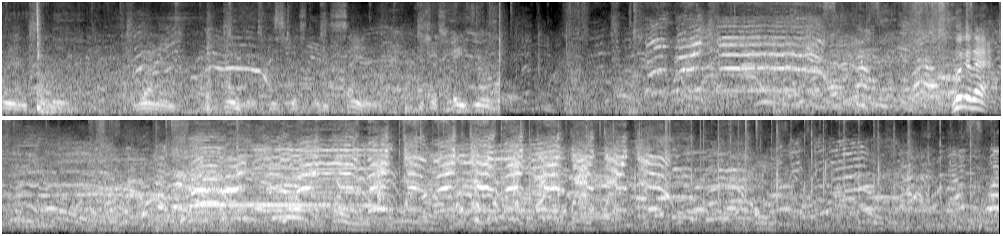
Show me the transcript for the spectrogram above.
grandson running the 100. He's just insane. He's just eight years old. Look at that.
